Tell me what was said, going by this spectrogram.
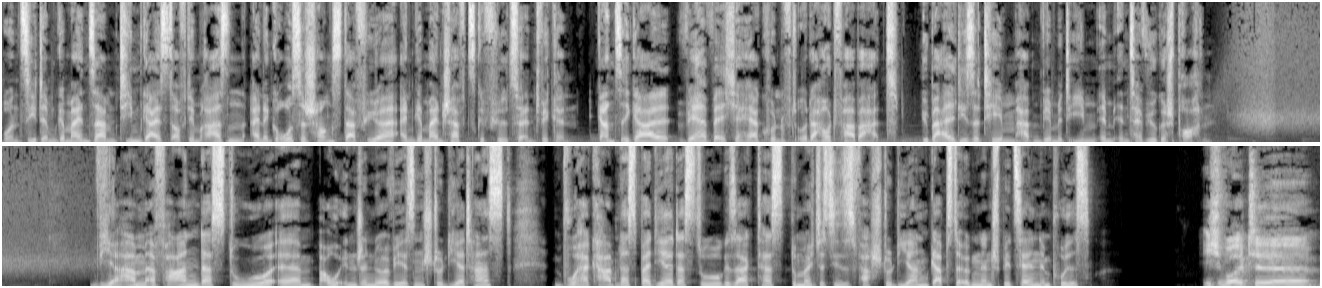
und sieht im gemeinsamen Teamgeist auf dem Rasen eine große Chance dafür, ein Gemeinschaftsgefühl zu entwickeln. Ganz egal, wer welche Herkunft oder Hautfarbe hat. Über all diese Themen haben wir mit ihm im Interview gesprochen. Wir haben erfahren, dass du ähm, Bauingenieurwesen studiert hast. Woher kam das bei dir, dass du gesagt hast, du möchtest dieses Fach studieren? Gab es da irgendeinen speziellen Impuls? Ich wollte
